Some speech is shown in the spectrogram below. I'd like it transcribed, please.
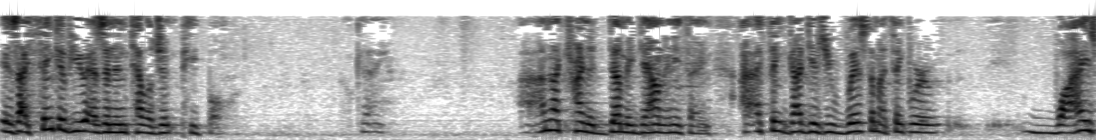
is I think of you as an intelligent people. Okay? I'm not trying to dummy down anything. I think God gives you wisdom. I think we're wise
